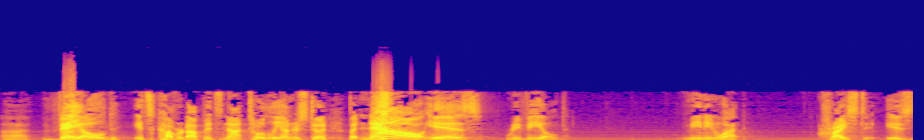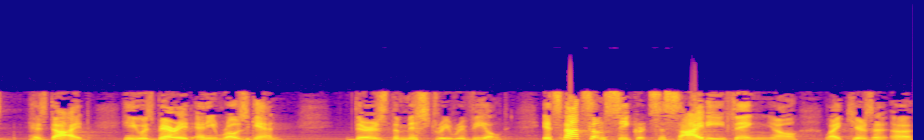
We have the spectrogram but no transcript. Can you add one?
uh, veiled, it's covered up, it's not totally understood, but now is revealed. Meaning what? Christ is has died. He was buried and he rose again. There's the mystery revealed. It's not some secret society thing, you know, like here's a, a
